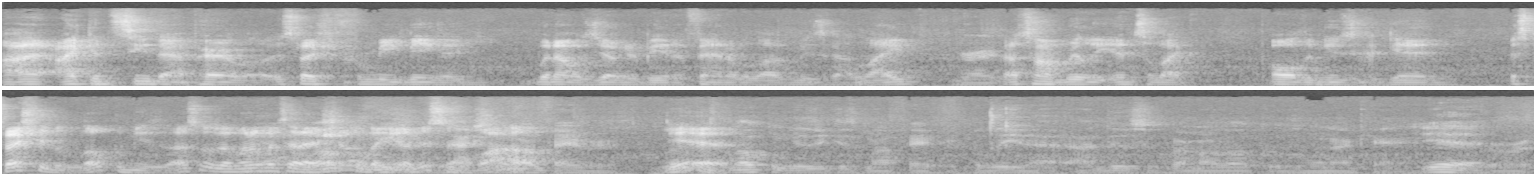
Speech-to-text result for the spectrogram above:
I I can see that parallel, especially for me being a when I was younger, being a fan of a lot of music I liked. right. That's how I'm really into like all the music again, especially the local music. That's what when I went to that show, like, yo, this is actually wild. My favorite. Yeah. Local, local music is my favorite. Believe that. I do support my locals when I can. Yeah. For real.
